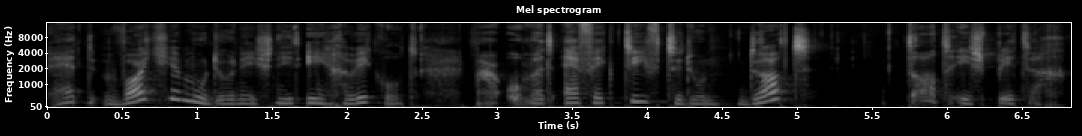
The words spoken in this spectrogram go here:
het, wat je moet doen is niet ingewikkeld. Maar om het effectief te doen, dat, dat is pittig.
